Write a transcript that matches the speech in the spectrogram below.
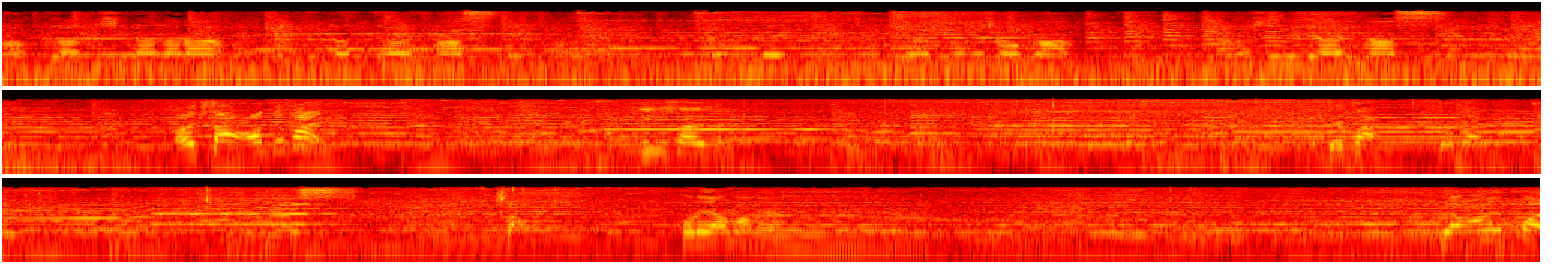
ワクワクしながら向かっております。どんな一日になるのでしょうか。楽しみであります。あ来た。あでかい。いいサイズ。でかいでかいナイス。来た。これヤマメや。ヤマメっぽい。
